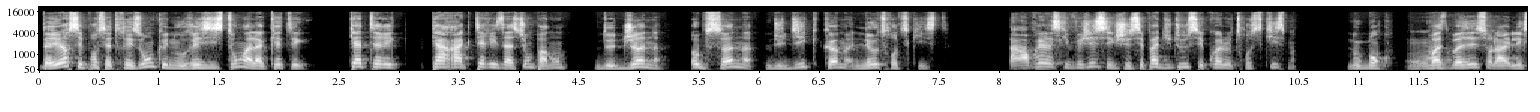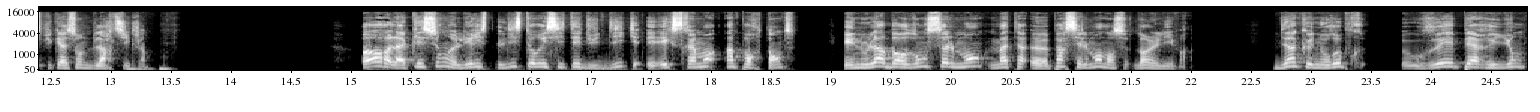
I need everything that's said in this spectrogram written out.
D'ailleurs, c'est pour cette raison que nous résistons à la caractérisation pardon, de John Hobson du DIC comme néo-trotskiste. Alors après, ce qui me fait chier, c'est que je ne sais pas du tout c'est quoi le trotskisme. Donc bon, on va se baser sur l'explication de l'article. Hein. Or, la question de l'historicité du DIC est extrêmement importante et nous l'abordons seulement euh, partiellement dans, le livre. Bien que nous répérions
